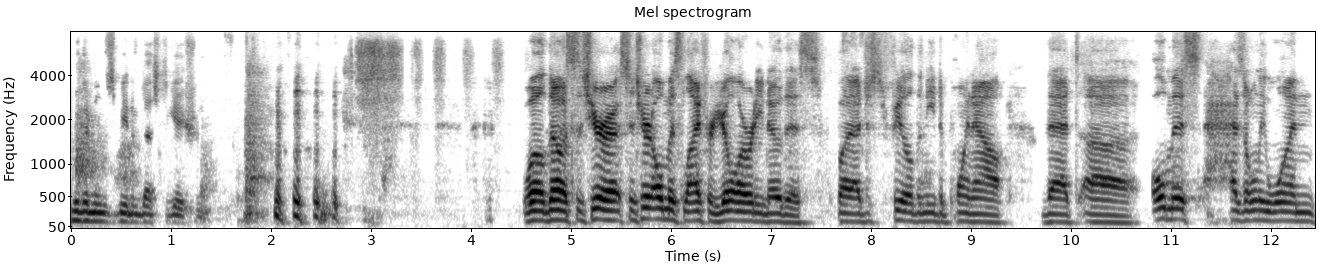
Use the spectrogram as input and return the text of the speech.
there needs to be an investigation. Well, no, since you're since you're an Ole Miss lifer, you'll already know this, but I just feel the need to point out that uh, Ole Miss has only won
